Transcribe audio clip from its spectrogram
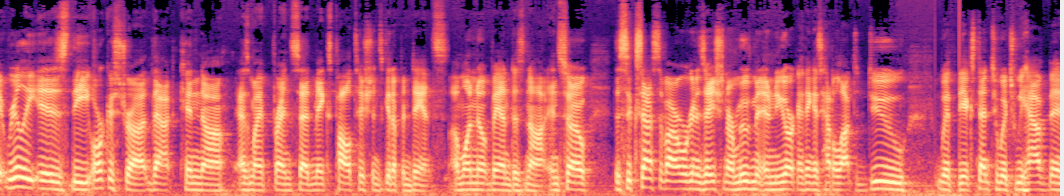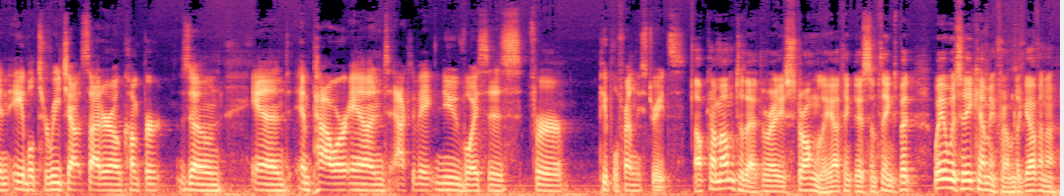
it really is the orchestra that can, uh, as my friend said, makes politicians get up and dance. A one note band does not. And so the success of our organization, our movement in New York, I think has had a lot to do with the extent to which we have been able to reach outside our own comfort zone and empower and activate new voices for people friendly streets. I'll come on to that very strongly. I think there's some things. But where was he coming from, the governor?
